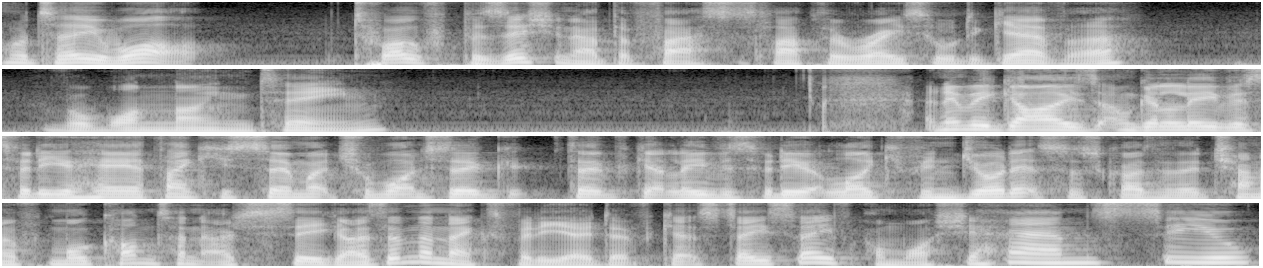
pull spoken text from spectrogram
I'll tell you what. 12th position had the fastest lap of the race altogether of a 119. Anyway, guys, I'm going to leave this video here. Thank you so much for watching. Don't forget to leave this video a like if you enjoyed it. Subscribe to the channel for more content. I shall see you guys in the next video. Don't forget to stay safe and wash your hands. See you.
